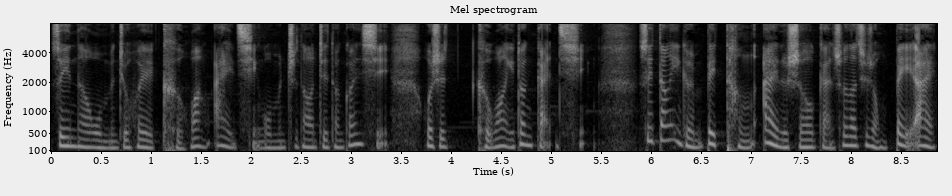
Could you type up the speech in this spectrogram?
所以呢，我们就会渴望爱情。我们知道这段关系，或是渴望一段感情。所以，当一个人被疼爱的时候，感受到这种被爱，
